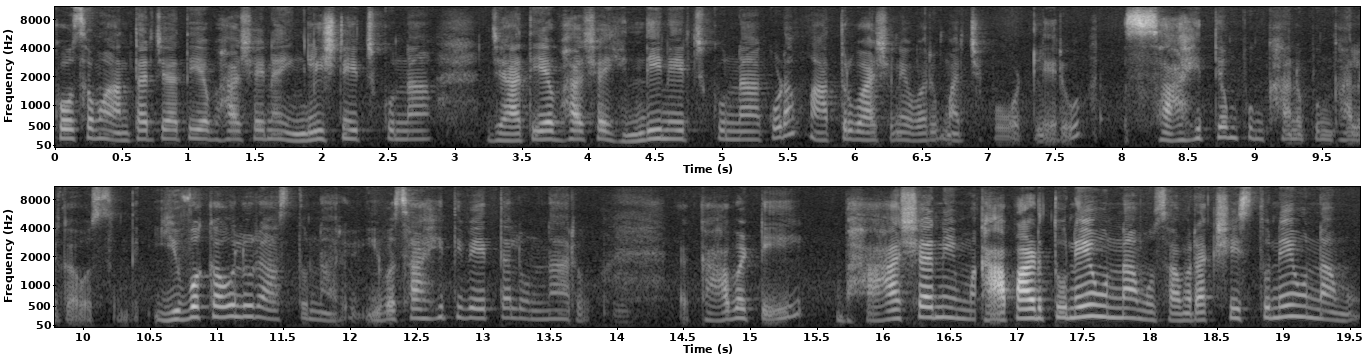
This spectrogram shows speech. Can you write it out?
కోసం అంతర్జాతీయ భాష అయినా ఇంగ్లీష్ నేర్చుకున్నా జాతీయ భాష హిందీ నేర్చుకున్నా కూడా మాతృభాషను ఎవరు మర్చిపోవట్లేరు. సాహిత్యం పుంఖాను పుంఖాలుగా వస్తుంది. యువ కవులు రాస్తున్నారు. యువ సాహితీవేత్తలు ఉన్నారు. కాబట్టి భాషని కాపాడుతూనే ఉన్నాము సంరక్షిస్తూనే ఉన్నాము.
